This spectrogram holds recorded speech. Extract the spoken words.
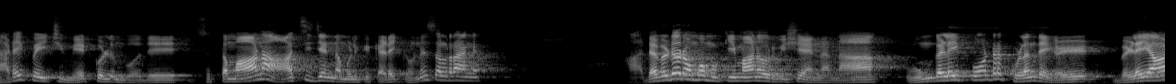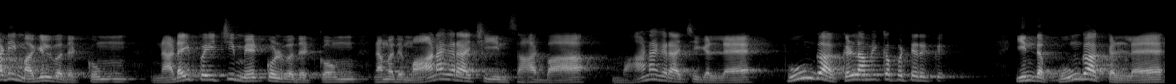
நடைப்பயிற்சி மேற்கொள்ளும் போது சுத்தமான ஆக்சிஜன் நம்மளுக்கு கிடைக்கும்னு சொல்றாங்க. அதை விட ரொம்ப முக்கியமான ஒரு விஷயம் என்னன்னா உங்களை போன்ற குழந்தைகள் விளையாடி மகிழ்வதற்கும் நடைப்பயிற்சி மேற்கொள்வதற்கும் நமது மாநகராட்சியின் சார்பா மாநகராட்சிகளில் பூங்காக்கள் அமைக்கப்பட்டிருக்கு. இந்த பூங்காக்களில்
